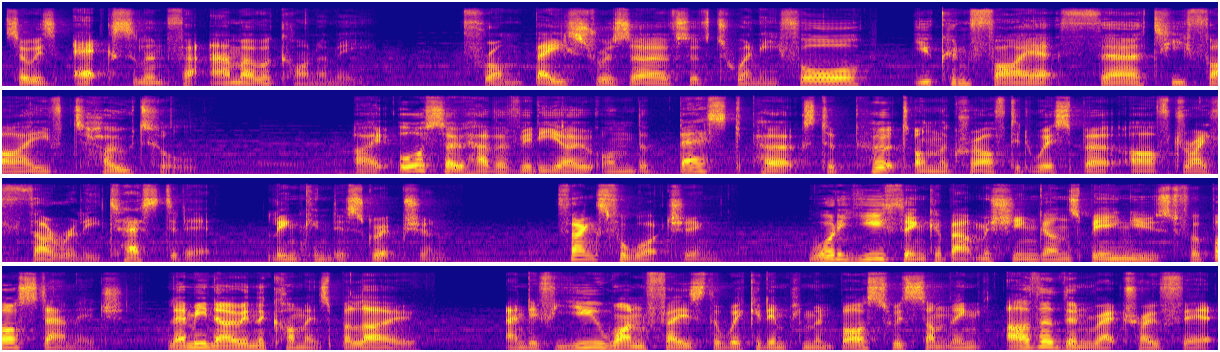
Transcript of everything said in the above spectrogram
so is excellent for ammo economy. From base reserves of 24, you can fire 35 total. I also have a video on the best perks to put on the Crafted Whisper after I thoroughly tested it, link in description. Thanks for watching. What do you think about machine guns being used for boss damage? Let me know in the comments below. And if you one-phased the Wicked Implement boss with something other than retrofit,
